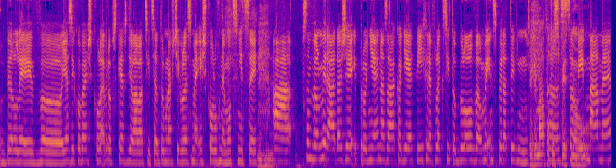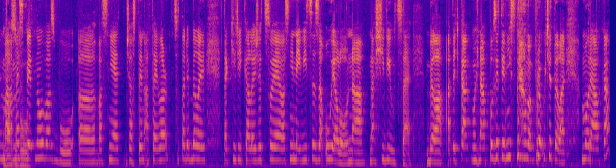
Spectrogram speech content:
byli v jazykové škole Evropské vzdělávací centrum, navštívili jsme i školu v nemocnici mm-hmm. a jsem velmi ráda, že i pro ně na základě jejich reflexí to bylo velmi inspirativní. Takže máte tu zpětnou Sami máme, máme zpětnou vazbu. Vlastně Justin a Taylor, co tady byli, tak ti říkali, že co je vlastně nejvíce zaujalo na naší výuce, byla, a teďka možná pozitivní zpráva pro učitele, morálka,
